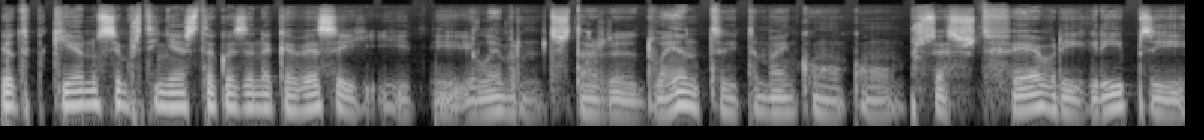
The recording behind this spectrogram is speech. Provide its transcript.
eu de pequeno sempre tinha esta coisa na cabeça e, e, e lembro-me de estar eh, doente e também com, com processos de febre e gripes e,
